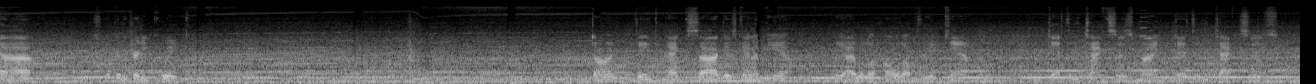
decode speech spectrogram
And GTR looking pretty quick. Don't think Axaga is going to be, be able to hold off the account. Death and taxes, mate. Death and taxes.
